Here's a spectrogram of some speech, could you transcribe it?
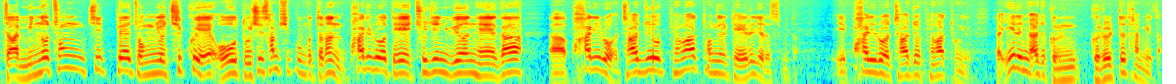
자, 민노총 집회 종료 직후에 오후 2시 30분부터는 8.15 대추진위원회가 8.15 자주평화통일대회를 열었습니다. 이 8.15 자주평화통일. 자, 이름이 아주 그럴듯합니다.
